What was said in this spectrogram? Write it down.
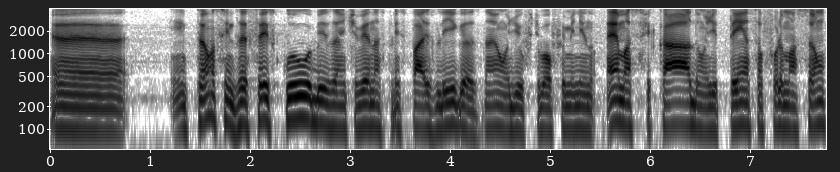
É, então, assim, 16 clubes, a gente vê nas principais ligas, né, onde o futebol feminino é massificado, onde tem essa formação.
